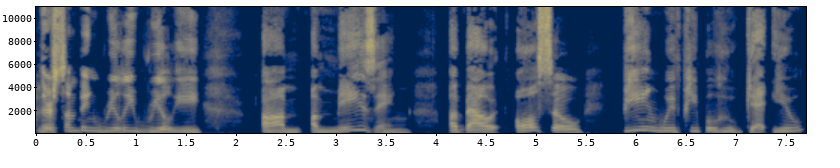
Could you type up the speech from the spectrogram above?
there's something really, really um, amazing about also being with people who get you,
